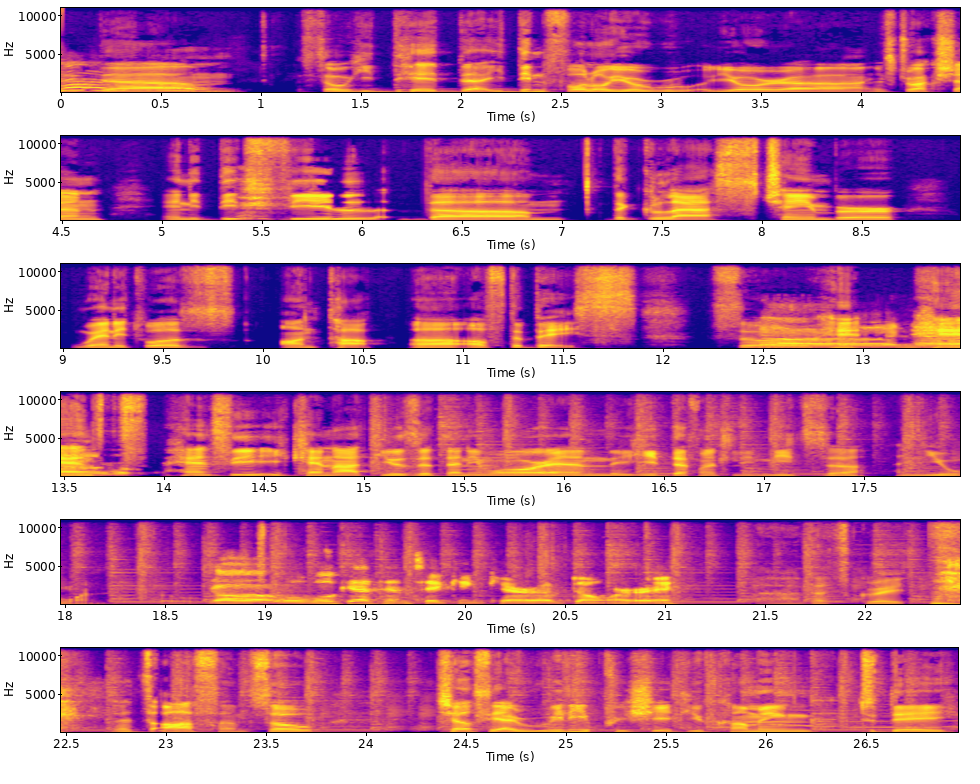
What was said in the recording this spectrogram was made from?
No, no. um, so he did. Uh, he didn't follow your your uh, instruction, and he did feel the um, the glass chamber when it was on top uh, of the base. So Oh, no. hence, hence he, he cannot use it anymore, and he definitely needs a, a new one. So oh well, we'll get him taken care of. Don't worry. Ah, that's great. that's awesome. So, Chelsea, I really appreciate you coming today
